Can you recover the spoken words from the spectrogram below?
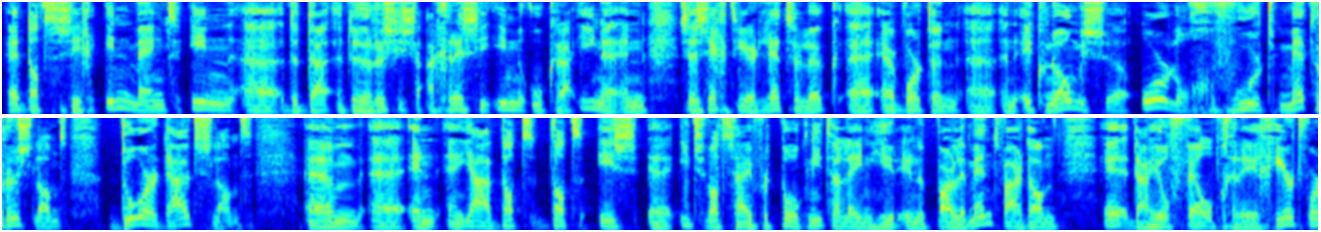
hè, dat ze zich inmengt in de, de, Russische agressie in Oekraïne. En zij zegt hier letterlijk: er wordt een, een economische oorlog gevoerd met Rusland door Duitsland. Um, en, en ja, dat, dat is iets wat zij vertolkt niet alleen hier in het parlement, waar dan daar heel fel op gereageerd wordt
